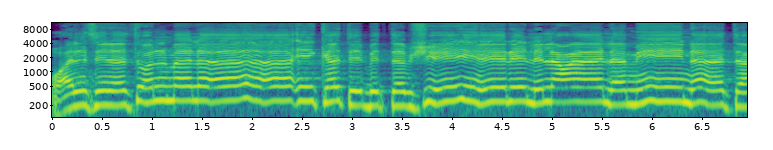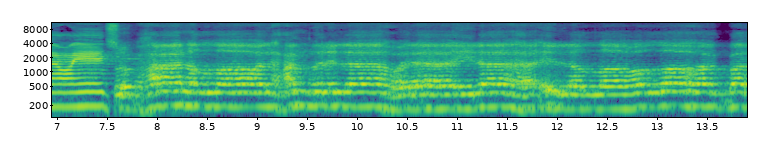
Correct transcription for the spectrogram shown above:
وألسنة الملائكة بالتبشير للعالمين تعد سبحان الله والحمد لله ولا إله إلا الله والله أكبر.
